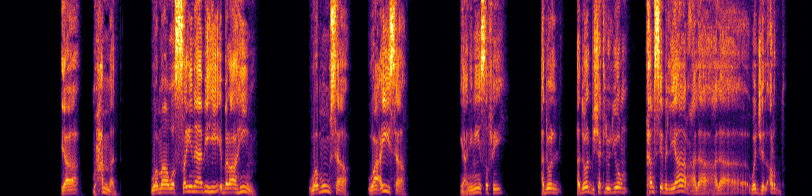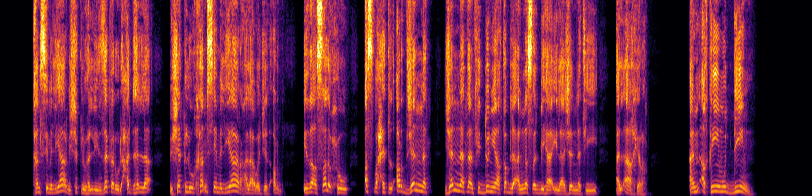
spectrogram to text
يا محمد وما وصينا به إبراهيم وموسى وعيسى. يعني مين صفي؟ هدول هدول بشكله اليوم خمسة مليار على على وجه الأرض. خمسة مليار بشكله اللي انذكروا لحد هلأ بشكله خمسة مليار على وجه الأرض. إذا صلحوا أصبحت الأرض جنة جنة في الدنيا قبل أن نصل بها إلى جنة الآخرة. أن أقيموا الدين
